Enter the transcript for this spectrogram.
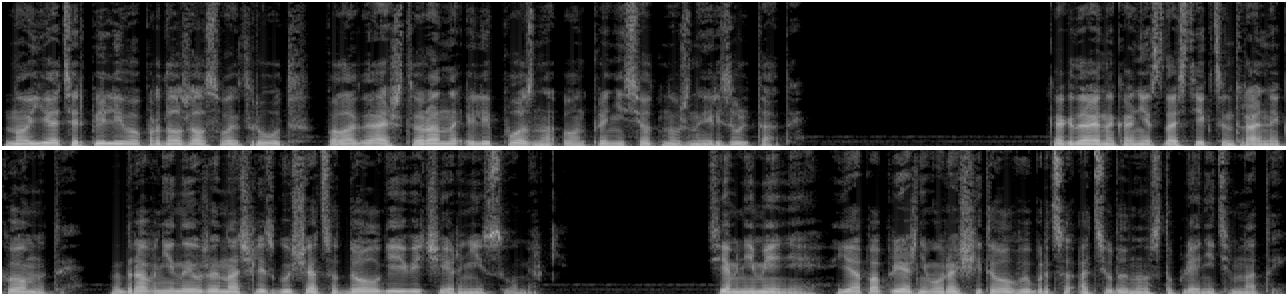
но я терпеливо продолжал свой труд, полагая, что рано или поздно он принесет нужные результаты. Когда я наконец достиг центральной комнаты, над равниной уже начали сгущаться долгие вечерние сумерки. Тем не менее, я по-прежнему рассчитывал выбраться отсюда на наступление темноты.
